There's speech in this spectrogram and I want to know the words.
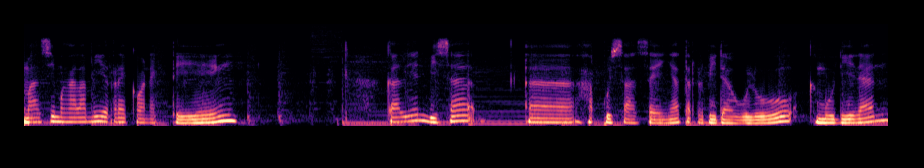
masih mengalami reconnecting kalian bisa uh, hapus AC-nya terlebih dahulu kemudian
